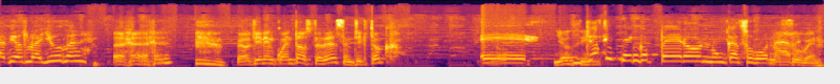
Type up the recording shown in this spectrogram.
el Dios lo ayuda. ¿Pero tienen cuenta ustedes en TikTok? Eh, Yo sí. Yo sí tengo, pero nunca subo No nada. suben.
